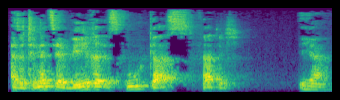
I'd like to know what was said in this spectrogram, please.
also tendenziell wäre es gut, das, fertig. Ja.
